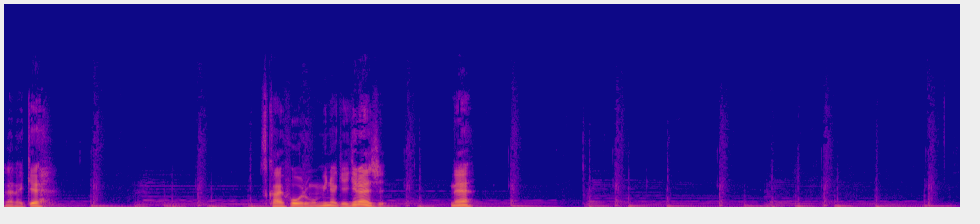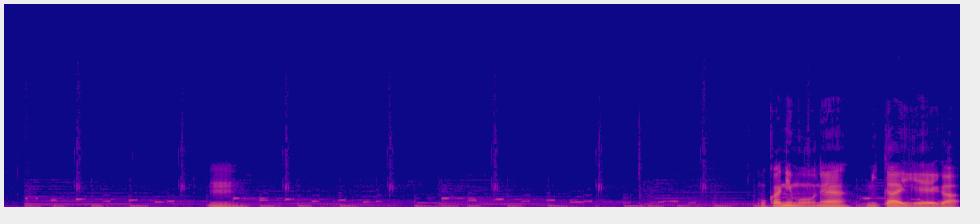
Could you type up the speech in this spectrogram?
ー、なんだっけ、スカイフォールも見なきゃいけないし、ね。うん。他にもね、見たい映画、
